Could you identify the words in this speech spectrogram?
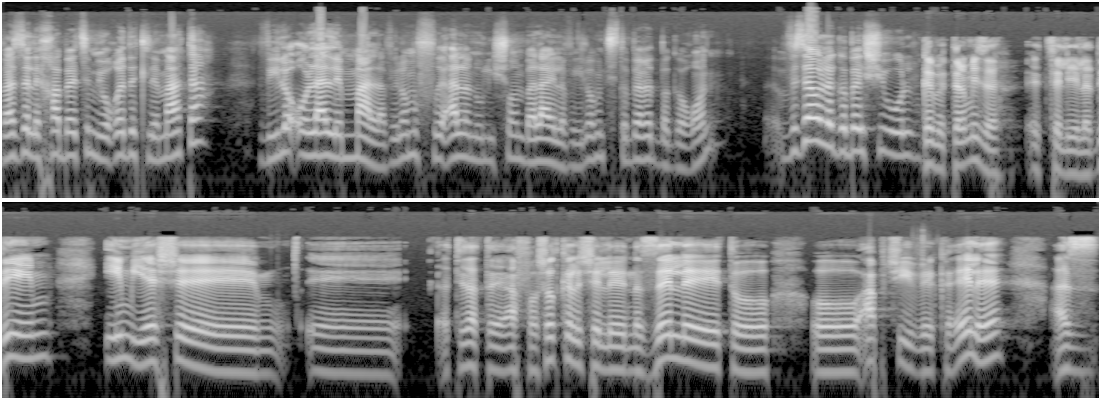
ואז הליכה בעצם יורדת למטה, והיא לא עולה למעלה, והיא לא מפריעה לנו לישון בלילה, והיא לא מצטברת בגרון. וזהו לגבי שיעול. גם יותר מזה, אצל ילדים, אם יש, אה, אה, את יודעת, הפרשות כאלה של נזלת או, או אפצ'י וכאלה, אז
